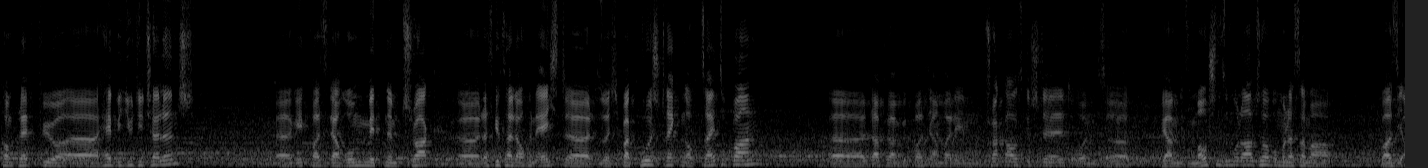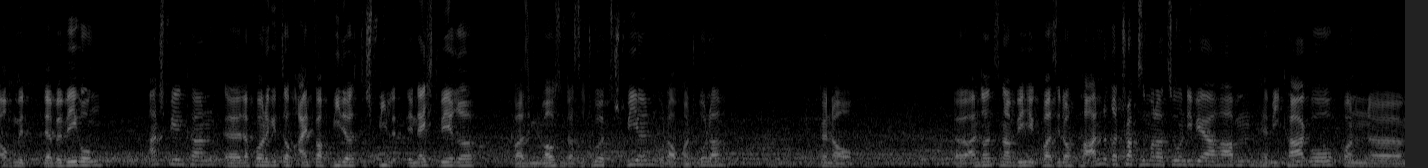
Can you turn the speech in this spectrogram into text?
komplett für äh, Heavy Duty Challenge. Äh, geht quasi darum, mit einem Truck, äh, das gibt es halt auch in echt, äh, solche Parcoursstrecken auf Zeit zu fahren. Äh, dafür haben wir quasi einmal den Truck ausgestellt und äh, wir haben diesen Motion Simulator, wo man das einmal quasi auch mit der Bewegung anspielen kann. Da vorne gibt es auch einfach, wie das Spiel in echt wäre, quasi mit Maus und Tastatur zu spielen oder auch Controller. Genau. Äh, ansonsten haben wir hier quasi noch ein paar andere Truck-Simulationen, die wir haben. Heavy Cargo von ähm,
